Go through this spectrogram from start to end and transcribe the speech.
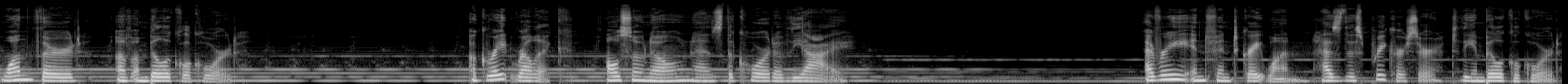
One third of umbilical cord. A great relic, also known as the cord of the eye. Every infant great one has this precursor to the umbilical cord.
